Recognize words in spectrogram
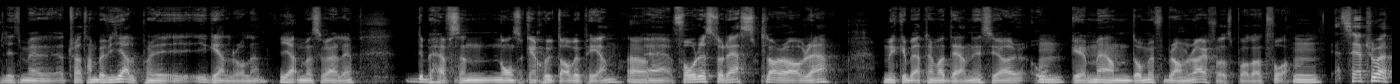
lite mer, jag tror att han behöver hjälp i, i GL-rollen. Ja. Om jag ska vara ärlig. Det behövs en, någon som kan skjuta AVP'n. Ja. Eh, Forrest och Rest klarar av det. Mycket bättre än vad Dennis gör. Och, eh, Men de är för bra med rifles båda två. Så jag tror att,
